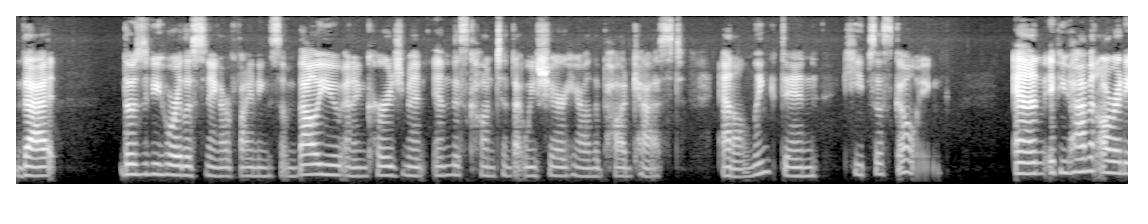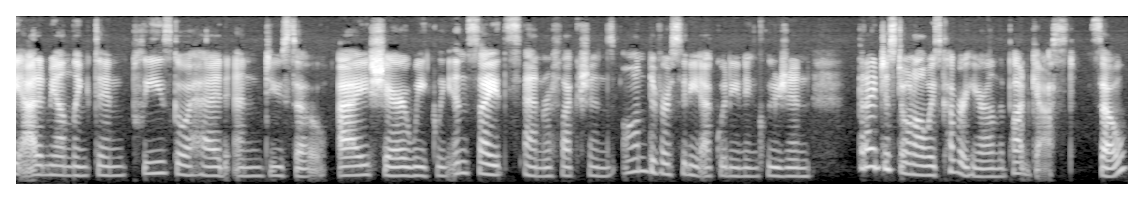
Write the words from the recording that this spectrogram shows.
that those of you who are listening are finding some value and encouragement in this content that we share here on the podcast and on LinkedIn keeps us going. And if you haven't already added me on LinkedIn, please go ahead and do so. I share weekly insights and reflections on diversity, equity, and inclusion that I just don't always cover here on the podcast. So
